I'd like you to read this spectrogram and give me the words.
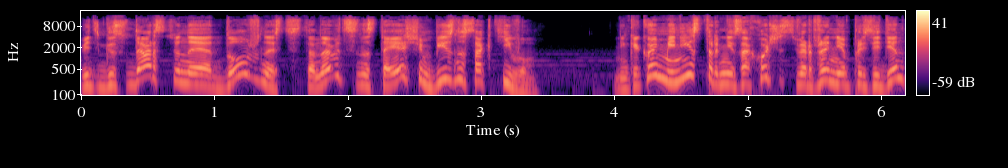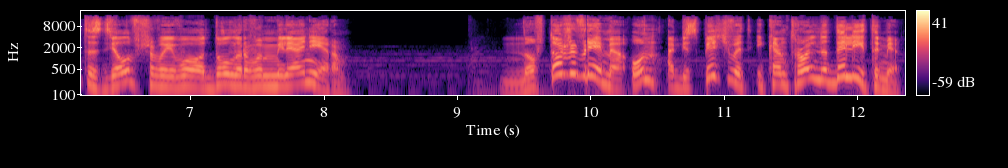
ведь государственная должность становится настоящим бизнес-активом. Никакой министр не захочет свержения президента, сделавшего его долларовым миллионером. Но в то же время он обеспечивает и контроль над элитами.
